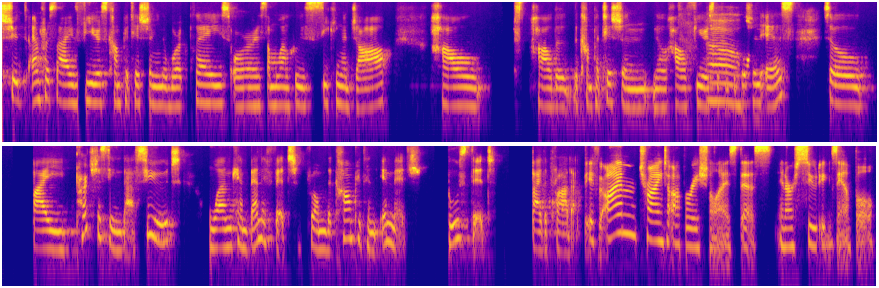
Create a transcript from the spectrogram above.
should emphasize fierce competition in the workplace or someone who is seeking a job how how the, the competition, you know, how fierce oh. the competition is. So by purchasing that suit, one can benefit from the competent image boosted by the product. If I'm trying to operationalize this in our suit example,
